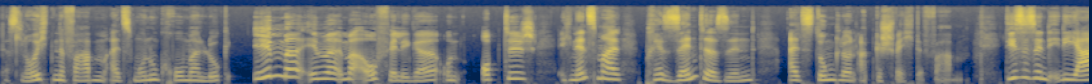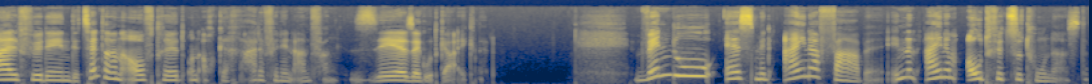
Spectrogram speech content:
dass leuchtende Farben als monochromer Look immer, immer, immer auffälliger und optisch, ich nenne es mal, präsenter sind als dunkle und abgeschwächte Farben. Diese sind ideal für den dezenteren Auftritt und auch gerade für den Anfang sehr, sehr gut geeignet. Wenn du es mit einer Farbe in einem Outfit zu tun hast,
